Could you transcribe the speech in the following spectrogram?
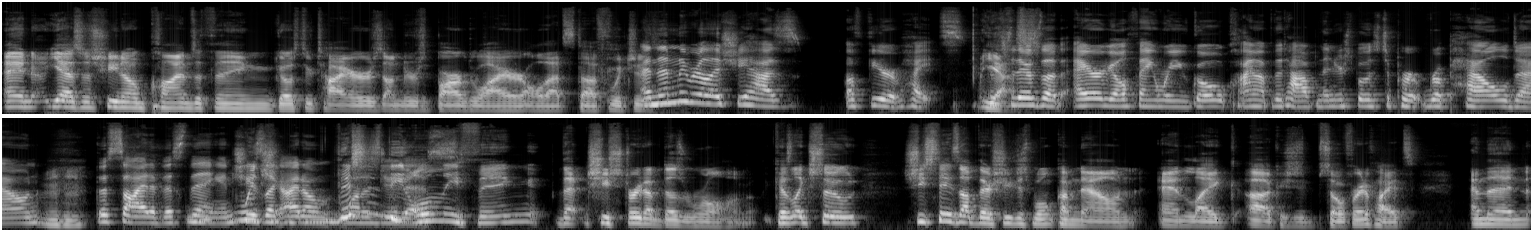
And yeah, so she you know climbs a thing, goes through tires, under barbed wire, all that stuff, which is And then we realize she has a fear of heights. Yes. So there's an aerial thing where you go climb up the top, and then you're supposed to per- rappel down Mhm. the side of this thing. And she's Which- like, I don't. This is do the this. only thing that she straight up does wrong because like so she stays up there, she just won't come down, and like uh because she's so afraid of heights, and then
